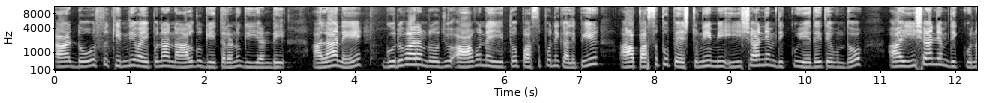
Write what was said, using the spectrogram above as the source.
ఆ డోర్స్ కింది వైపున నాలుగు గీతలను గీయండి. అలానే గురువారం రోజు ఆవు నెయ్యితో పసుపుని కలిపి ఆ పసుపు పేస్టుని మీ ఈశాన్యం దిక్కు ఏదైతే ఉందో ఆ ఈశాన్యం దిక్కున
